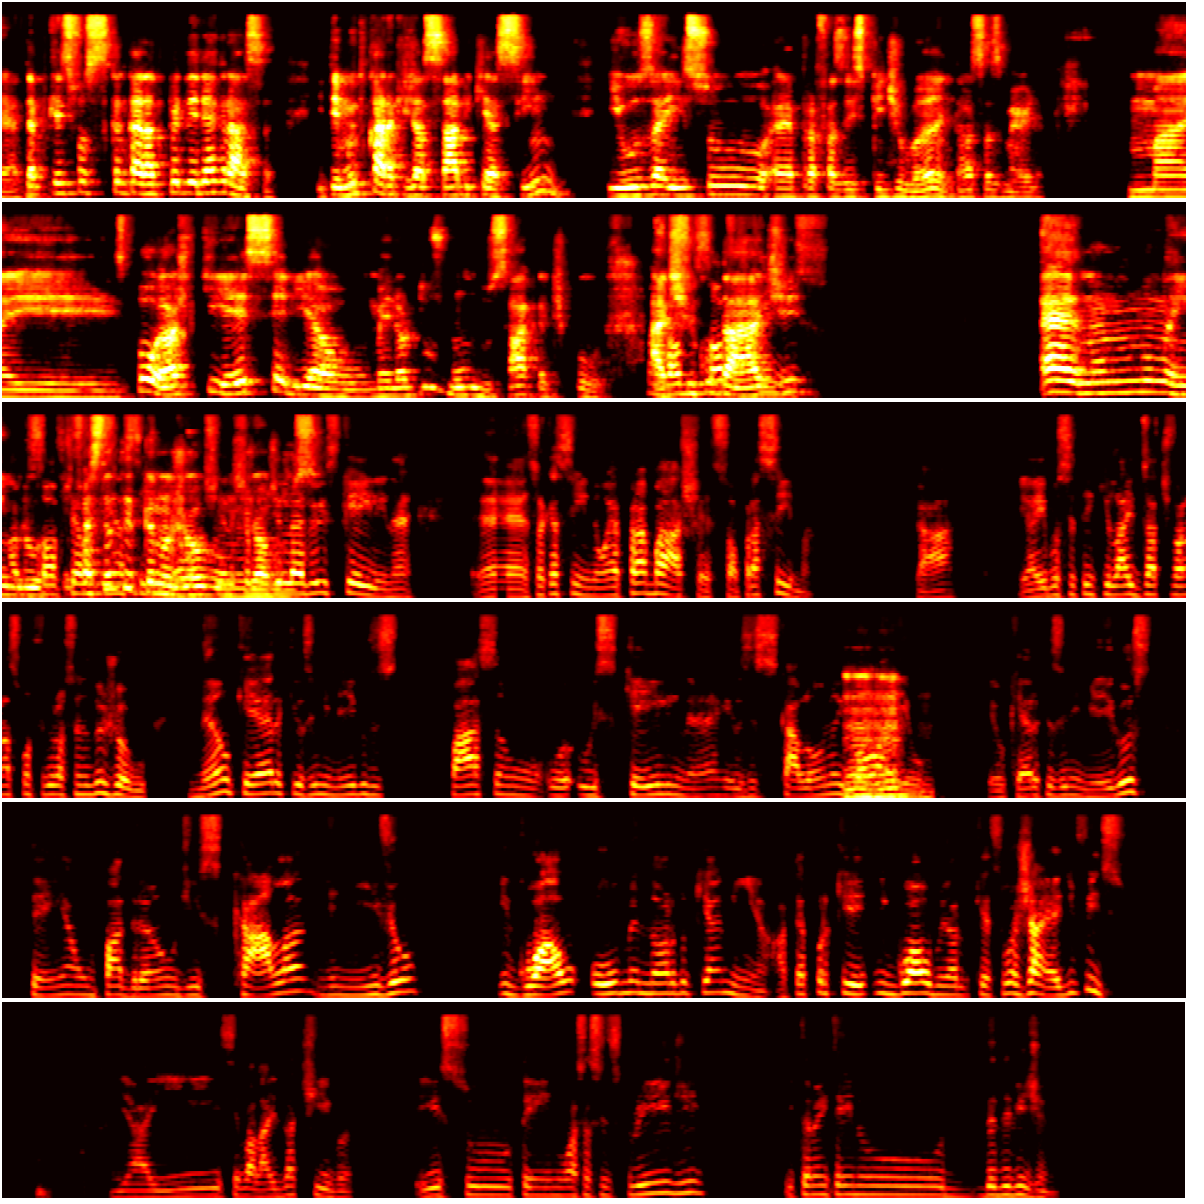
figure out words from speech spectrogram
é, é, até porque se fosse escancarado, perderia a graça. E tem muito cara que já sabe que é assim e usa isso é, para fazer speedrun e tal, essas merda. Mas, pô, eu acho que esse seria o melhor dos mundos, saca? Tipo, a Mas a dificuldade. É, não, não A lembro. Faz tanto tempo que eu assim, não jogo eles chamam de level scaling, né? É, só que assim, não é para baixo, é só para cima, tá? E aí você tem que ir lá e desativar nas configurações do jogo. Não quero que os inimigos façam o, o scaling, né? Eles escalonam igual a Uhum. eu. Eu quero que os inimigos tenham um padrão de escala de nível igual ou menor do que a minha. Até porque igual ou menor do que a sua já é difícil. E aí você vai lá e desativa. Isso tem no Assassin's Creed e também tem no The Division.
